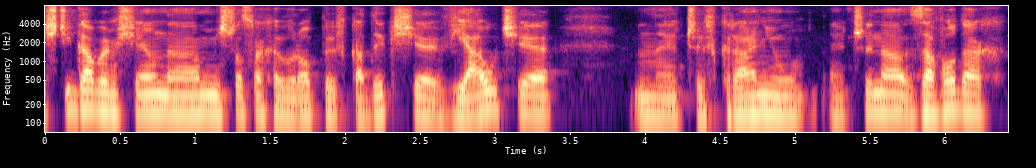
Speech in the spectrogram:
ścigałem się na Mistrzostwach Europy w Kadyksie, w Jałcie, m, czy w Kraniu, czy na zawodach,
